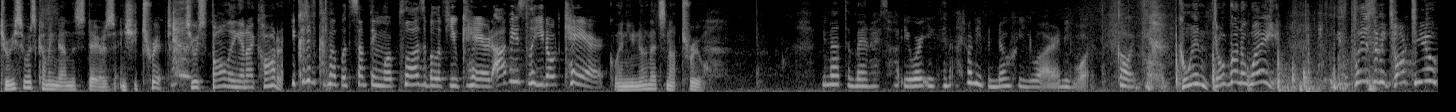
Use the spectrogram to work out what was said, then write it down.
Teresa was coming down the stairs and she tripped. She was falling and I caught her. You could have come up with something more plausible if you cared. Obviously, you don't care. Gwen, you know that's not true. You're not the man I thought you were, Ethan. I don't even know who you are anymore. Going home. Gwen, don't run away. Please let me talk to you.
